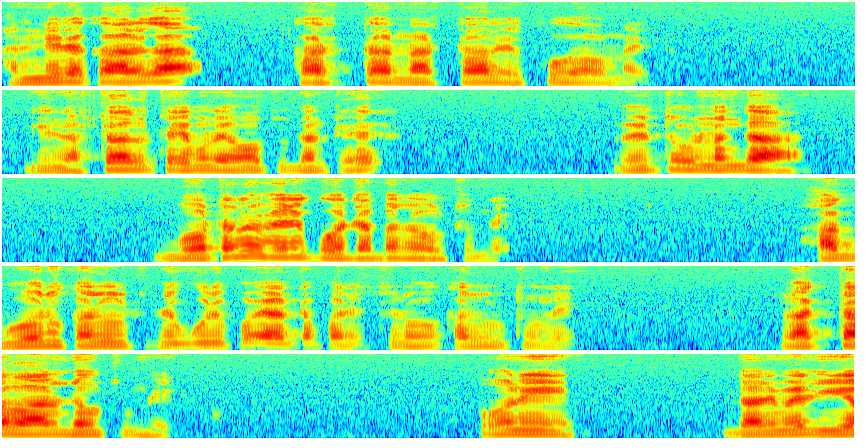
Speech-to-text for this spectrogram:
అన్ని రకాలుగా కష్ట నష్టాలు ఎక్కువగా ఉన్నాయి. ఈ నష్టాల టైంలో ఏమవుతుందంటే వెళ్తూ ఉండగా బొటన వెనుక దెబ్బ తగులుతుంది. ఆ గోరు కదులుతుంది ఊడిపోయేంత పరిస్థితిలో కదులుతుంది. రక్తవారదవుతుంది పోనీ దాని మీద ఏ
